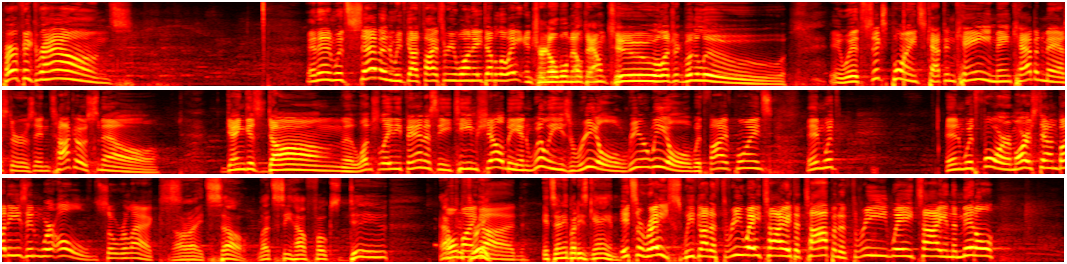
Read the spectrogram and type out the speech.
Perfect rounds. And then with seven, we've got 531 8008 and Chernobyl Meltdown 2 Electric Boogaloo. With six points, Captain Kane, Main Cabin Masters, and Taco Smell. Genghis Dong, Lunch Lady Fantasy, Team Shelby, and Willie's Real Rear Wheel with five points. And with and with four, Morristown Buddies, and we're old, so relax. All right. So let's see how folks do. oh my three. God. It's anybody's game. It's a race. We've got a three way tie at the top and a three way tie in the middle.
